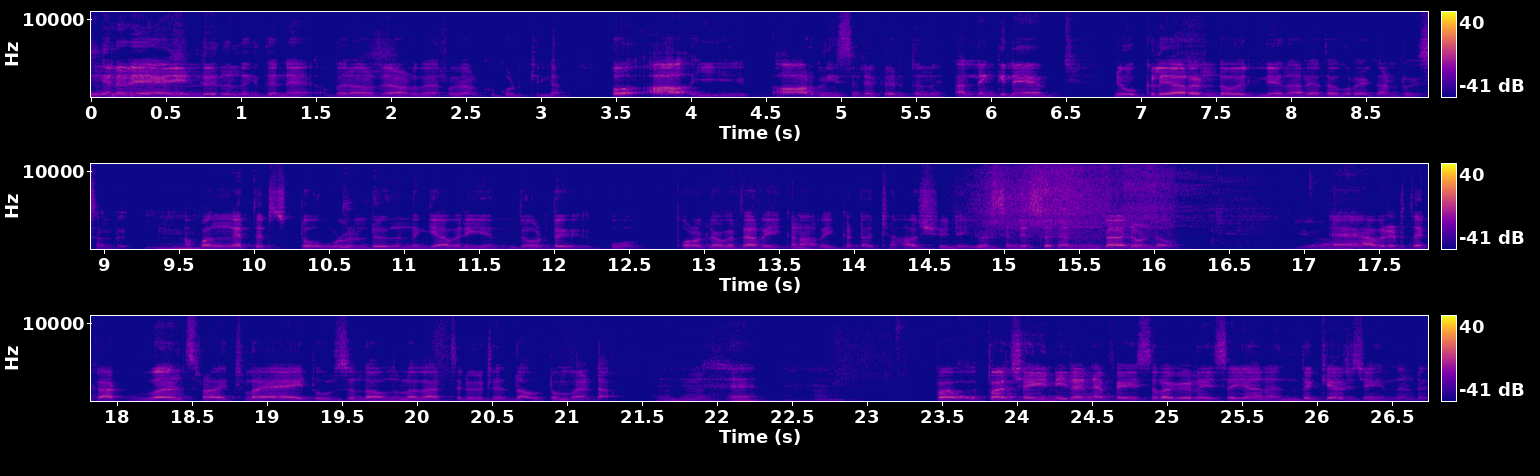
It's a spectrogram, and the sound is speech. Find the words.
ഇങ്ങനെ ഒരു AI ഉണ്ട് എന്നുണ്ടെങ്കിൽ തന്നെ വേറൊരാൾ വേറൊരാൾക്ക് കൊടുക്കില്ല. ഇപ്പോൾ ഈ ആർമീസിന്റെ ഒക്കെ എടുത്തുണ്ട് അല്ലെങ്കിൽ ന്യൂക്ലിയർ ഉണ്ടോ ഇല്ലേന്ന് അറിയാത്ത കുറെ കൺട്രീസ് ഉണ്ട്. അപ്പൊ അങ്ങനത്തെ ഒരു സ്റ്റോൾ ഉണ്ട് എന്നുണ്ടെങ്കിൽ അവർ എന്തോട്ട് പുറം ലോകത്തെ അറിയിക്കണം? അറിയിക്കട്ടെ ഒറ്റ ആവശ്യമില്ല. യു എസ് ഒക്കെ എന്തായാലും ഉണ്ടാവും. അവരുടെ അടുത്തേക്ക് അഡ്വാൻസ്ഡ് ആയിട്ടുള്ള എ ടൂൾസ് ഉണ്ടാവും എന്നുള്ള കാര്യത്തിൽ ഒരു ഡൗട്ടും വേണ്ട. ഏഹ് ഇപ്പൊ ഇപ്പൊ ചൈനയിൽ തന്നെ ഫേസ് റെക്കഗ്നൈസ് ചെയ്യാൻ എന്തൊക്കെയാ അവർ ചെയ്യുന്നുണ്ട്?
